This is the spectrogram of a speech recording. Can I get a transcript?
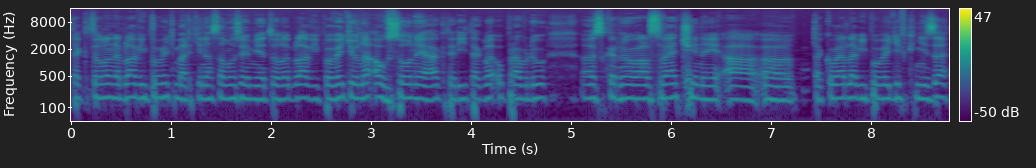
Tak tohle nebyla výpověď Martina samozřejmě, tohle byla výpověď Jona Ausonia, který takhle opravdu uh, skrnoval své činy a uh, takovéhle výpovědi v knize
